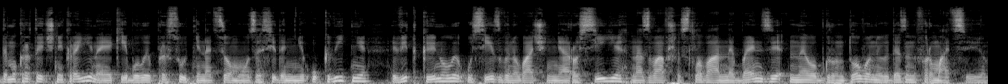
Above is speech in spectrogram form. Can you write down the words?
Демократичні країни, які були присутні на цьому засіданні у квітні, відкинули усі звинувачення Росії, назвавши слова Небензі необґрунтованою дезінформацією.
